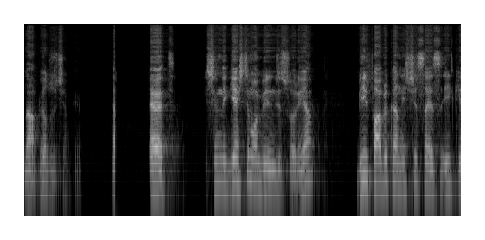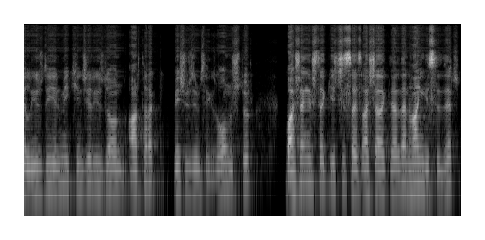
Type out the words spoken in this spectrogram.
ne yapıyor? 33 yapıyor. Evet. Şimdi geçtim 11. soruya. Bir fabrikanın işçi sayısı ilk yıl %20, ikinci yıl %10 artarak 528 olmuştur. Başlangıçtaki işçi sayısı aşağıdakilerden hangisidir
